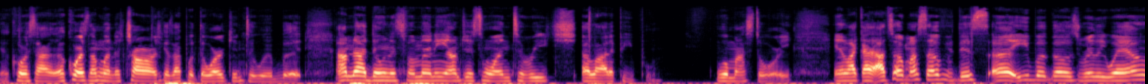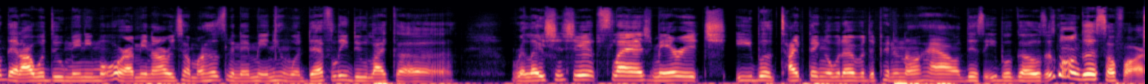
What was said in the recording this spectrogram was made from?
Of course, I of course I'm gonna charge because I put the work into it, but I'm not doing this for money. I'm just wanting to reach a lot of people with my story. And like I, I told myself, if this uh, ebook goes really well, that I would do many more. I mean, I already told my husband that me and him would definitely do like a relationship slash marriage ebook type thing or whatever, depending on how this ebook goes. It's going good so far.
